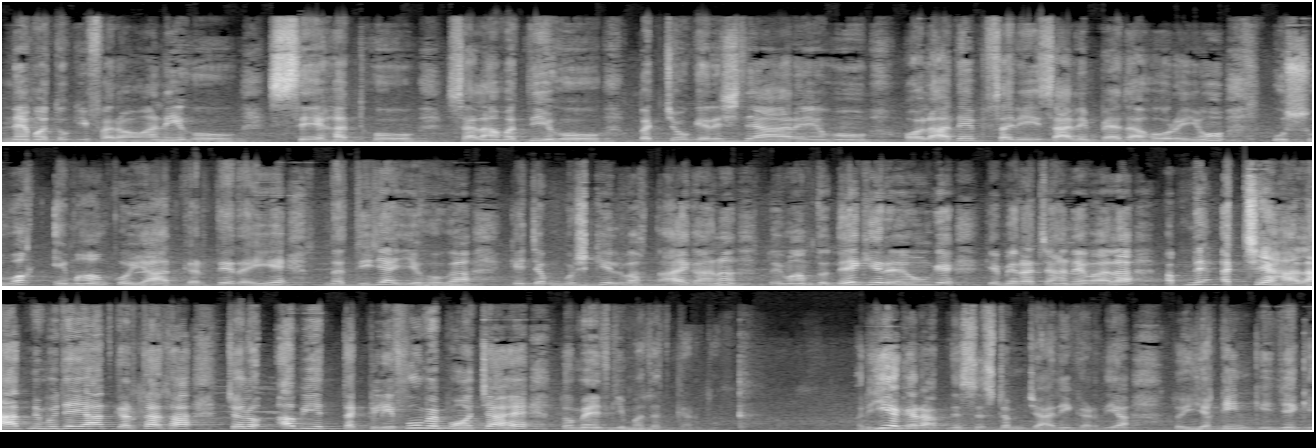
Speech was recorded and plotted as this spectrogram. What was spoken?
नेमतों की फरावानी हो, सेहत हो, सलामती हो, बच्चों के रिश्ते आ रहे हों, औलादें सरी सालिम पैदा हो रही हों, उस वक्त इमाम को याद करते रहिए। नतीजा ये होगा कि जब मुश्किल वक्त आएगा ना तो इमाम तो देख ही रहे होंगे कि मेरा चाहने वाला अपने अच्छे हालात में मुझे याद करता था। चलो, अब ये तकलीफ़ों में पहुँचा है तो मैं इसकी मदद कर और ये अगर आपने सिस्टम जारी कर दिया तो यकीन कीजिए कि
